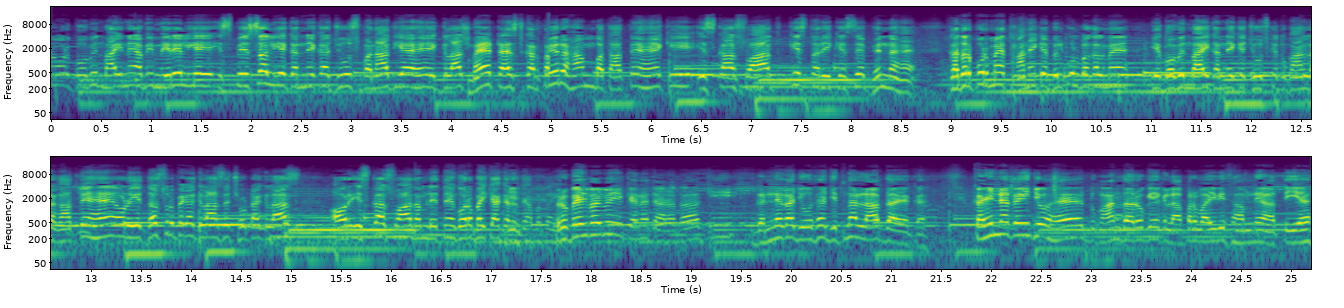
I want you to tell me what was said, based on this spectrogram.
और गोविंद भाई ने अभी मेरे लिए स्पेशल ये गन्ने का जूस बना दिया है एक गिलास। मैं टेस्ट करता हूँ। फिर हम बताते हैं कि इसका स्वाद किस तरीके से भिन्न है। गदरपुर में थाने के बिल्कुल बगल में ये गोविंद भाई गन्ने के जूस की दुकान लगाते हैं और ये दस रुपए का गिलास है, छोटा गिलास, और इसका स्वाद हम लेते हैं। गौरव भाई क्या कर रहे थे रुपेश भाई, मैं ये कहना चाह रहा था कि गन्ने का जूस है, जितना लाभदायक है। कहीं ना कहीं जो है, दुकानदारों की एक लापरवाही भी सामने आती है।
